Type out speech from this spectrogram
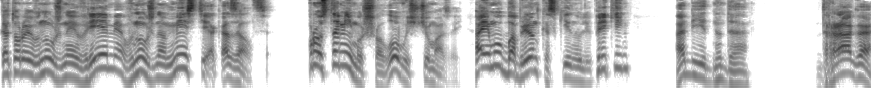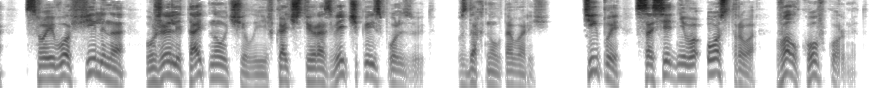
который в нужное время, в нужном месте оказался. Просто мимо шел, овощ чумазый, а ему бобренка скинули, прикинь?» «Обидно, да». «Драга своего филина уже летать научил и в качестве разведчика использует», — вздохнул товарищ. «Типы соседнего острова волков кормят.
